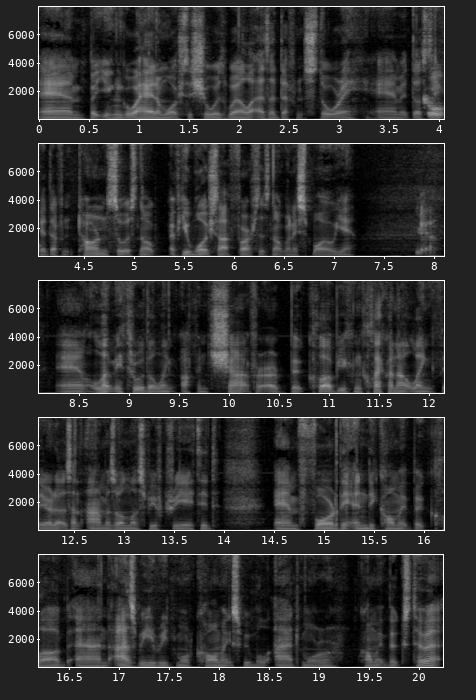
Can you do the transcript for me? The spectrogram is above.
Um, but you can go ahead and watch the show as well. It is a different story. Um, it does Cool. take a different turn, so it's not. If you watch that first, it's not going to spoil you. Yeah. Um, let me throw the link up in chat for our book club. You can click on that link there. That is an Amazon list we've created um, for the Indie Comic Book Club. And as we read more comics, we will add more comic books to it.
